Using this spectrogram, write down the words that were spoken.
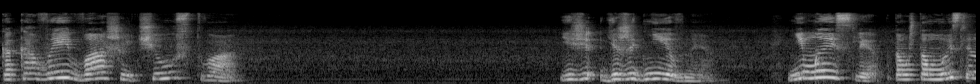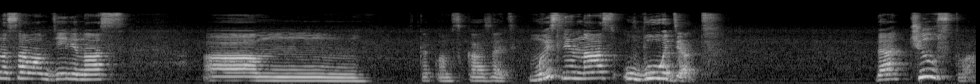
каковы ваши чувства ежедневные – не мысли, потому что мысли на самом деле нас, эм, как вам сказать, мысли нас уводят, да, чувства.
